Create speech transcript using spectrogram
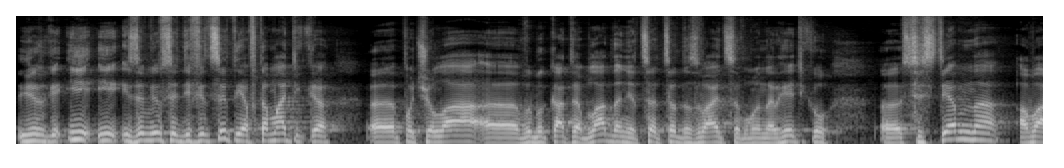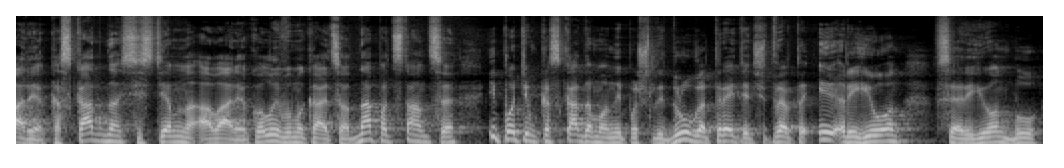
І, і, і, з'явився дефіцит, і автоматика е, почала е, вимикати обладнання. Це, це називається в енергетику системна аварія, каскадна системна аварія. Коли вимикається одна підстанція, і потім каскадом вони пішли друга, третя, четверта, і регіон, все, регіон був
